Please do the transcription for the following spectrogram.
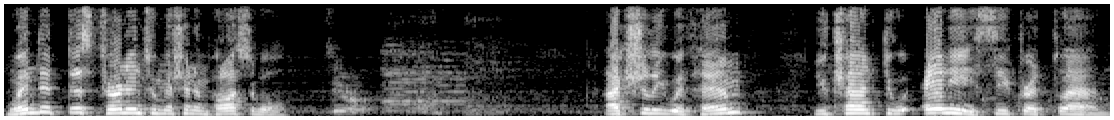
When did this turn into Mission Impossible? zero. Actually, with him, you can't do any secret plan.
